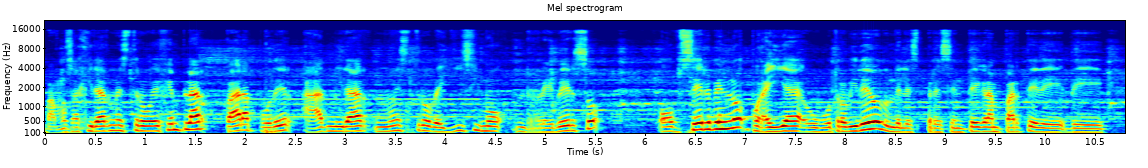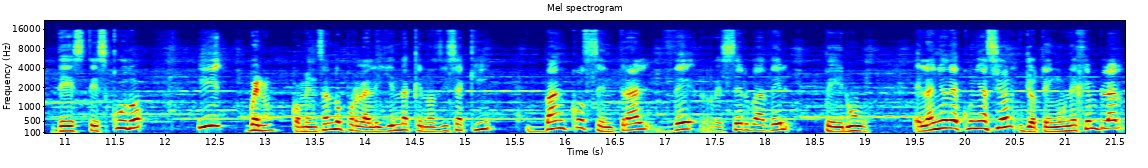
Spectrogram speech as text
vamos a girar nuestro ejemplar para poder admirar nuestro bellísimo reverso obsérvenlo, por ahí ya hubo otro video donde les presenté gran parte de, este escudo. Y bueno, comenzando por la leyenda que nos dice aquí, Banco Central de Reserva del Perú. El año de acuñación, yo tengo un ejemplar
